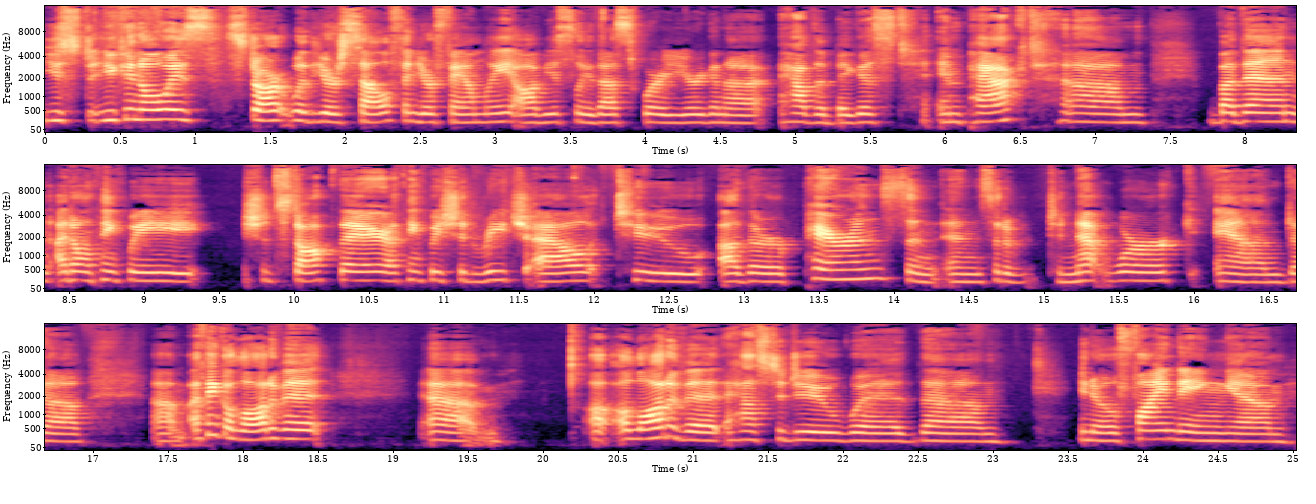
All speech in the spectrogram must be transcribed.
you st- you can always start with yourself and your family. Obviously that's where you're gonna have the biggest impact. Um, but then i don't think we should stop there. I think we should reach out to other parents and and sort of to network and uh, um, i think a lot of it um, a, a, lot of it has to do with um, you know finding um,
